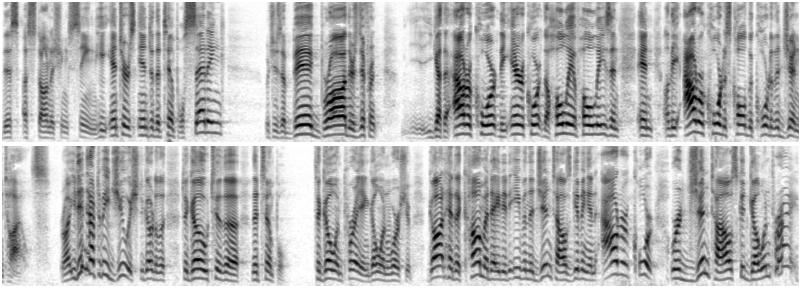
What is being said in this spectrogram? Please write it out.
this astonishing scene. He enters into the temple setting, which is a big, broad, there's different you got the outer court, the inner court, the holy of holies, and, and on the outer court is called the court of the Gentiles. Right? You didn't have to be Jewish to go to the, to go to the, the temple to go and pray and go and worship. God had accommodated even the Gentiles, giving an outer court where Gentiles could go and pray.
